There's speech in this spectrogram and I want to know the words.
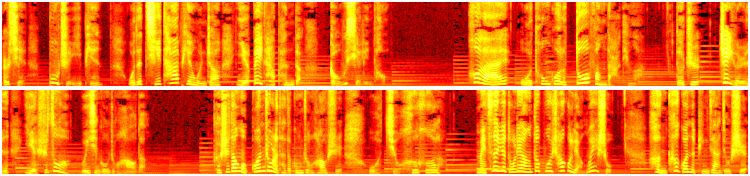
而且不止一篇，我的其他篇文章也被他喷得狗血淋头。后来我通过了多方打听啊，得知这个人也是做微信公众号的。可是当我关注了他的公众号时，我就呵呵了。每次的阅读量都不会超过两位数，很客观的评价就是：“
